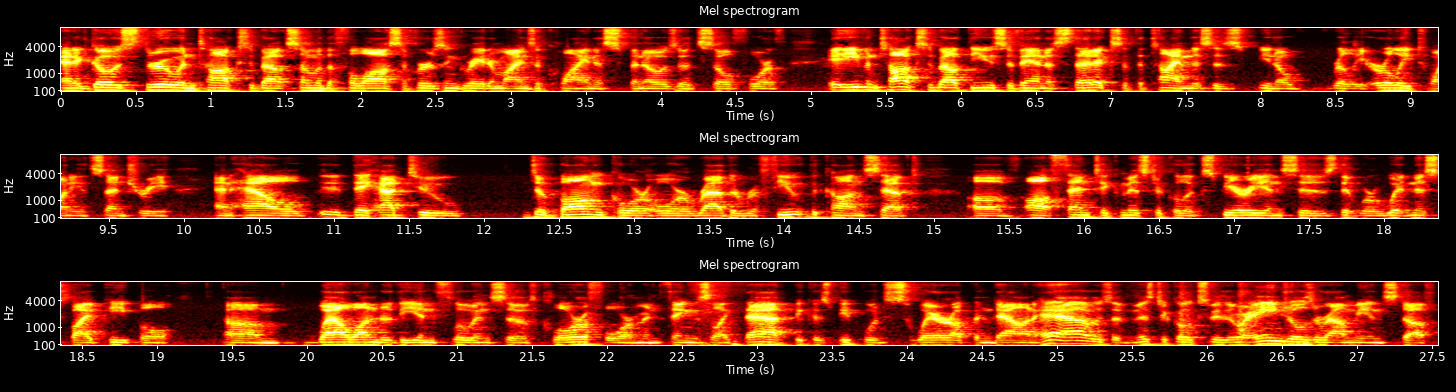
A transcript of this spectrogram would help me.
And it goes through and talks about some of the philosophers and greater minds, Aquinas, Spinoza, and so forth. It even talks about the use of anesthetics at the time. This is, you know, really early 20th century, and how they had to debunk or, or rather refute the concept of authentic mystical experiences that were witnessed by people um, well under the influence of chloroform and things like that, because people would swear up and down, "Hey, I was a mystical experience. There were angels around me and stuff,"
